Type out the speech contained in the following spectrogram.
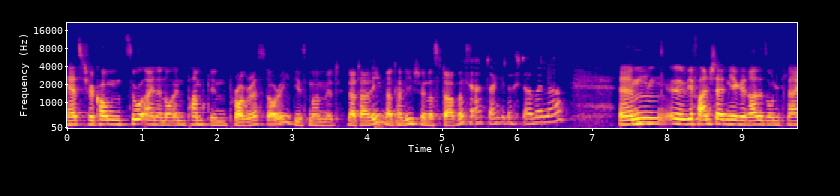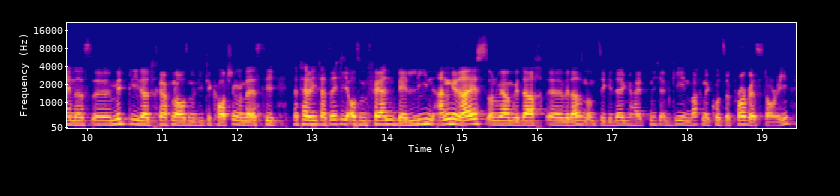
Herzlich willkommen zu einer neuen Pumpkin Progress Story, diesmal mit Nathalie. Nathalie, schön, dass du da bist. Ja, danke, dass ich da sein darf. Ähm, äh, wir veranstalten hier gerade so ein kleines äh, Mitgliedertreffen aus dem Elite Coaching und da ist die Nathalie tatsächlich aus dem fernen Berlin angereist und wir haben gedacht, äh, wir lassen uns die Gelegenheit nicht entgehen, machen eine kurze Progress Story.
